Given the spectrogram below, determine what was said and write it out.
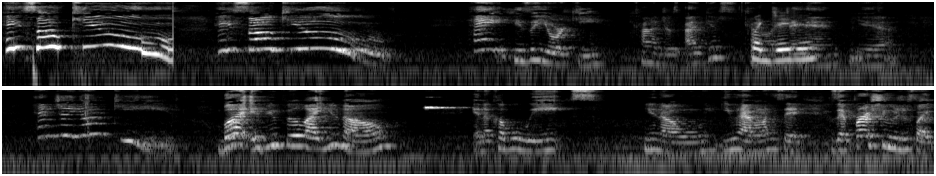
He's so cute. He's so cute. Hey, he's a Yorkie. Kind of just, I guess. kinda Like JJ? Jaden. Yeah. Hey, J Yorkie. But if you feel like, you know, in a couple weeks, you know, you have like I said, because at first she was just like,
